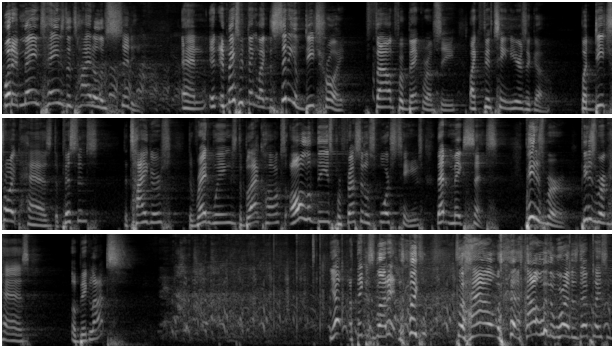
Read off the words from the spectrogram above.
but it maintains the title of city. And it, it makes me think like the city of Detroit filed for bankruptcy like 15 years ago. But Detroit has the Pistons, the Tigers, the Red Wings, the Blackhawks, all of these professional sports teams, that makes sense. Petersburg. Petersburg has a Big Lots. yep, I think that's about it. so how how in the world is that place from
